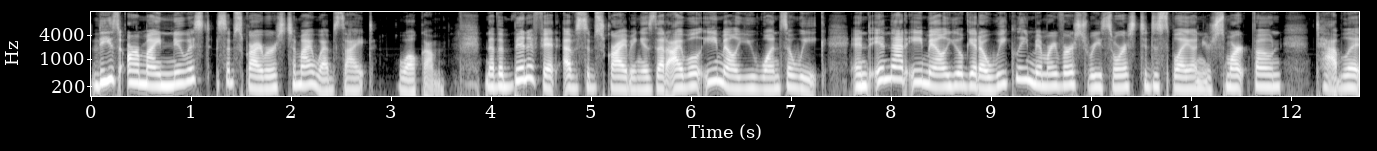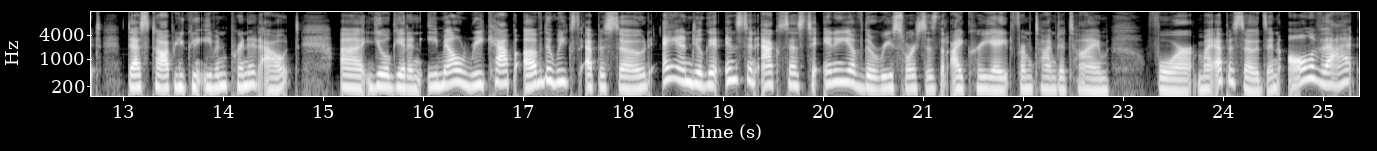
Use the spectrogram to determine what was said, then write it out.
These are my newest subscribers to my website welcome. Now, the benefit of subscribing is that I will email you once a week. And in that email, you'll get a weekly memory verse resource to display on your smartphone, tablet, desktop. You can even print it out. Uh, you'll get an email recap of the week's episode, and you'll get instant access to any of the resources that I create from time to time for my episodes. And all of that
